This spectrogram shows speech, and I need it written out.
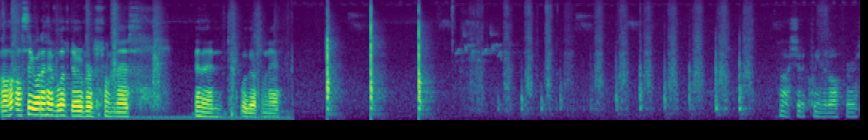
I'll, I'll see what I have left over from this, and then we'll go from there. Oh, I should have cleaned it off first.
